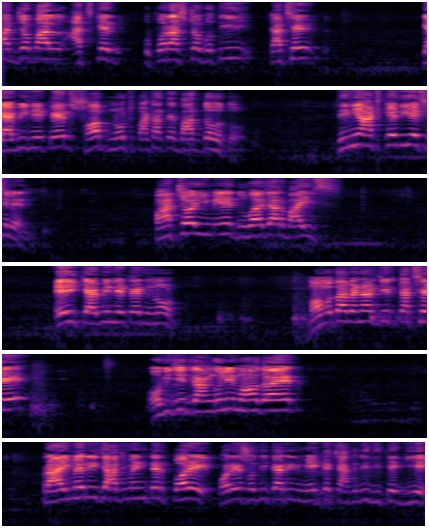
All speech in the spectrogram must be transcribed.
রাজ্যপাল আজকের উপরাষ্ট্রপতি কাছে ক্যাবিনেটের সব নোট পাঠাতে বাধ্য হতো। তিনি আটকে দিয়েছিলেন। পাঁচই মে দু হাজার বাইশ এই ক্যাবিনেটের নোট। মমতা ব্যানার্জির কাছে অভিজিৎ গাঙ্গুলি মহোদয়ের প্রাইমারি জাজমেন্টের পরে পরেশ অধিকারীর মেয়েকে চাকরি দিতে গিয়ে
